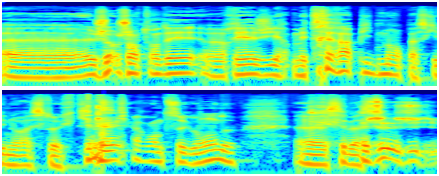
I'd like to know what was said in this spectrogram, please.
Euh, J'entendais euh, réagir, mais très rapidement, parce qu'il nous reste 15-40 secondes, euh, Sébastien. Je,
